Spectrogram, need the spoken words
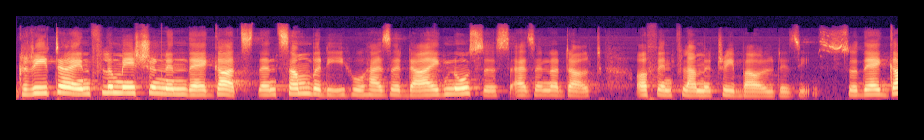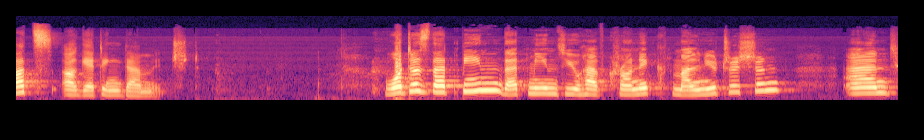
greater inflammation in their guts than somebody who has a diagnosis as an adult of inflammatory bowel disease. So their guts are getting damaged. What does that mean? That means you have chronic malnutrition, and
